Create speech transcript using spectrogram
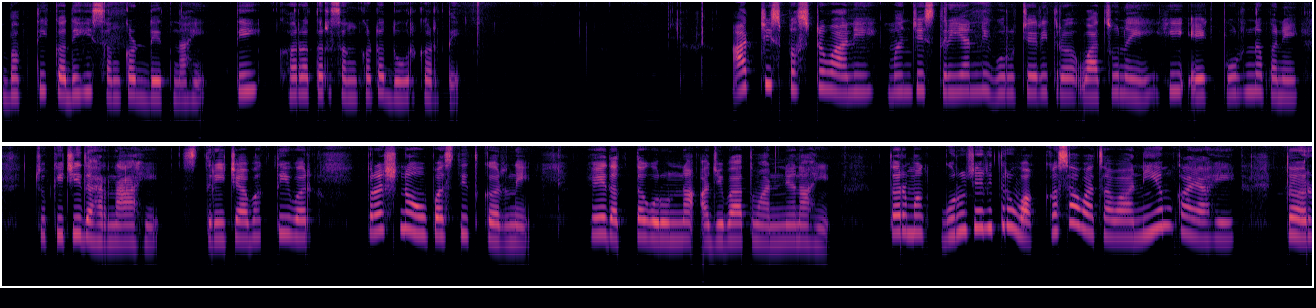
भक्ती कधीही संकट देत नाही. ती खरं तर संकट दूर करते. आजची स्पष्ट वाणी म्हणजे स्त्रियांनी गुरुचरित्र वाचू नये ही एक पूर्णपणे चुकीची धारणा आहे. स्त्रीच्या भक्तीवर प्रश्न उपस्थित करणे हे दत्तगुरूंना अजिबात मान्य नाही. तर मग गुरुचरित्र वा कसा वाचावा? नियम काय आहे? तर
